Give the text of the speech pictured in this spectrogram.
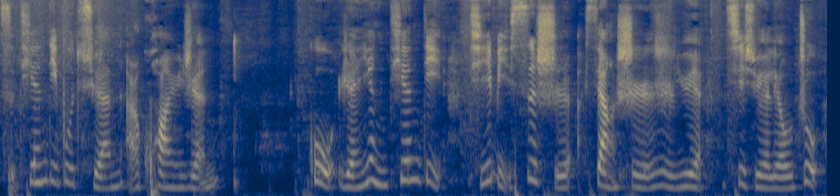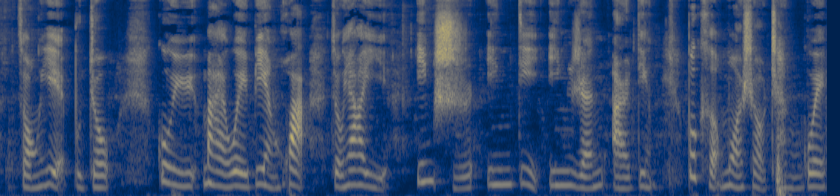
此天地不全，而况于人？故人应天地，提笔四时，象是日月，气血流注，总也不周。故于脉位变化，总要以因时、因地、因人而定，不可墨守成规。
